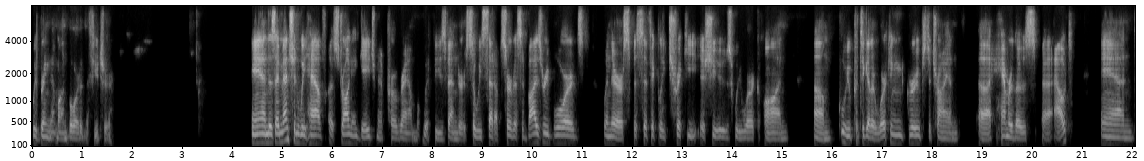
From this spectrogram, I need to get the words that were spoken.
we bring them on board in the future. And as I mentioned, we have a strong engagement program with these vendors. So we set up service advisory boards. When there are specifically tricky issues, we work on, um, we put together working groups to try and uh, hammer those uh, out. And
